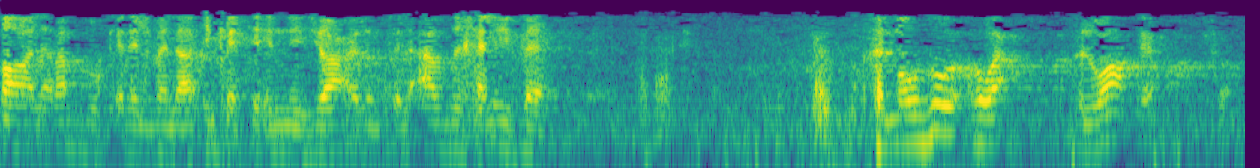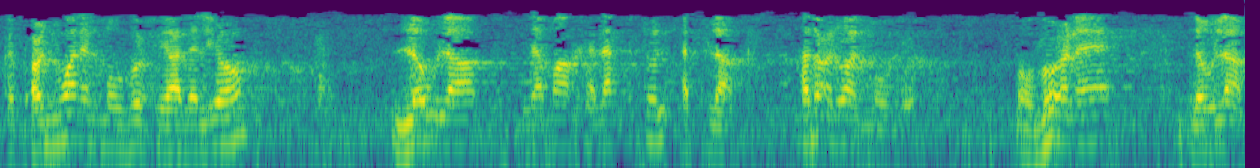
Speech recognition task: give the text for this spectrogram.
قال ربك للملائكة إني جاعل في الأرض خليفة. فالموضوع هو في الواقع عنوان الموضوع في هذا اليوم لولا لما خلقت الأفلاك. هذا عنوان الموضوع. موضوعنا لولاك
